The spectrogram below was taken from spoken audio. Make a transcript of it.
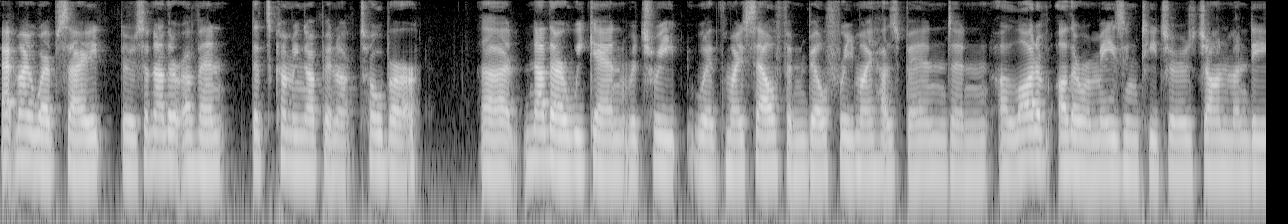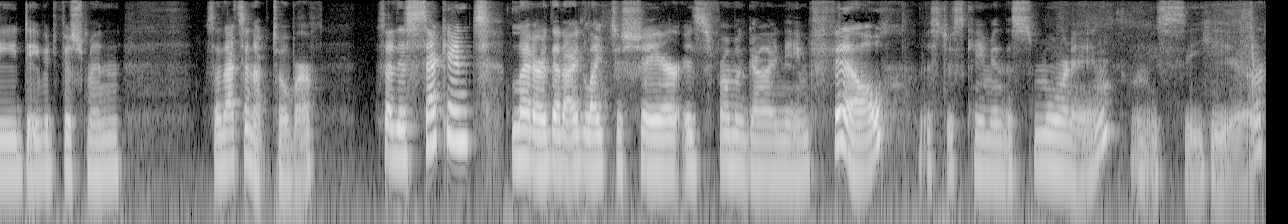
at my website. There's another event that's coming up in October. Uh, another weekend retreat with myself and Bill Free, my husband, and a lot of other amazing teachers Jon Mundy, David Fishman, so that's in October. So the second letter that I'd like to share is from a guy named Phil. This just came in this morning. Let me see here.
